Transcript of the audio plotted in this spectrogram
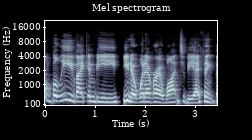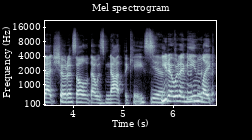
don't believe I can be, you know, whatever I want to be. I think that showed us all that that was not the case. Yeah. You know what I mean? like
